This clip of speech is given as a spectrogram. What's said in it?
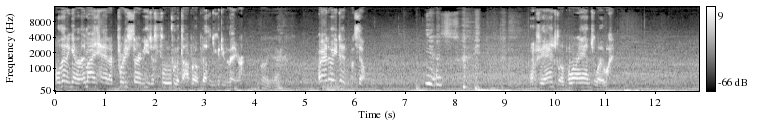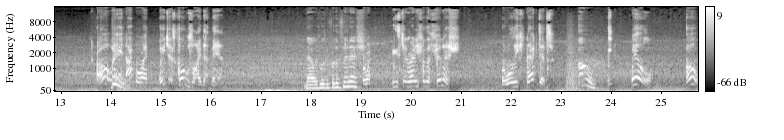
Well, then again, in my head, I'm pretty certain he just flew from the top rope. Nothing you could do there. Oh yeah. Oh, I know he did, but still. Yes. Actually, Angelo, poor Angelo. Oh, man, Angelo. He just clotheslined that man. now he's looking for the finish. He's getting ready for the finish. But will he connect it? Oh. Will. Oh,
